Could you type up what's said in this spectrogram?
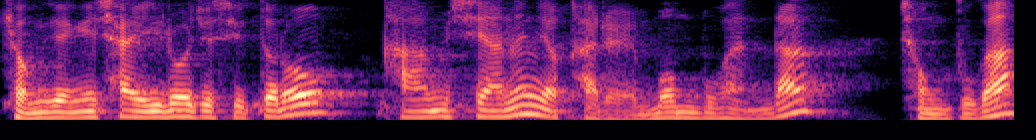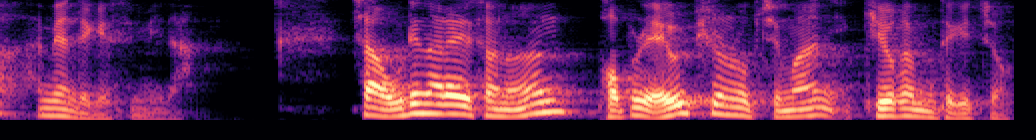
경쟁이 잘 이루어질 수 있도록 감시하는 역할을 뭔부가 한다? 정부가 하면 되겠습니다. 자, 우리나라에서는 법을 외울 필요는 없지만 기억하면 되겠죠.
